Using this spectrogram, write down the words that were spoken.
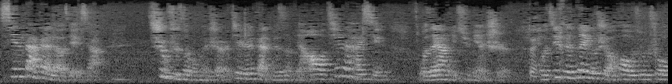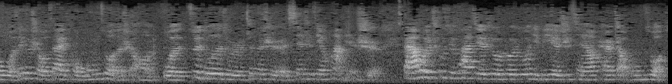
先大概了解一下。是不是这么回事儿？这人感觉怎么样？哦，听着还行，我再让你去面试。对，我记得那个时候就是说我那个时候在投工作的时候，我最多的就是真的是先是电话面试。大家会出去发觉，就是说如果你毕业之前要开始找工作，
